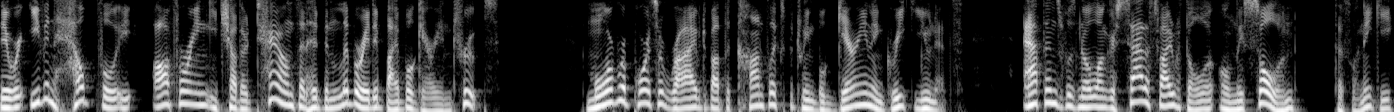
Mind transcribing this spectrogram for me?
They were even helpfully offering each other towns that had been liberated by Bulgarian troops. More reports arrived about the conflicts between Bulgarian and Greek units. Athens was no longer satisfied with only Solun, Thessaloniki,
